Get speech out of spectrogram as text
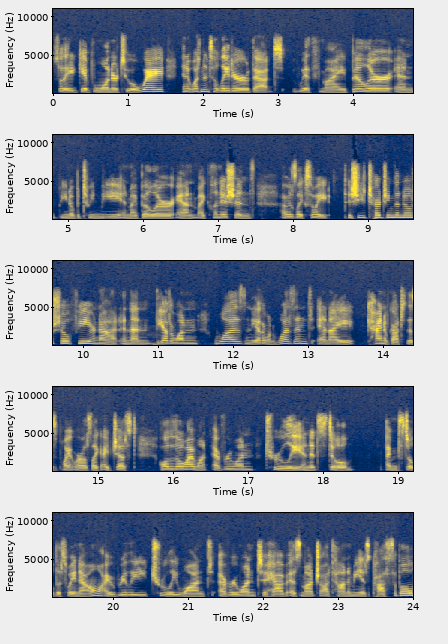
So they give one or two away. And it wasn't until later that with my biller and, you know, between me and my biller and my clinicians, I was like, so wait, is she charging the no show fee or not? And then the mm-hmm. other one was and the other one wasn't. And I kind of got to this point where I was like, I just, although I want everyone truly, and it's still I'm still this way now. I really truly want everyone to have as much autonomy as possible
